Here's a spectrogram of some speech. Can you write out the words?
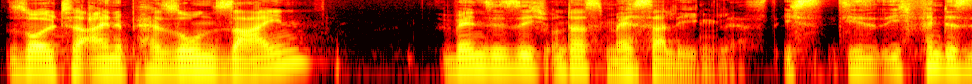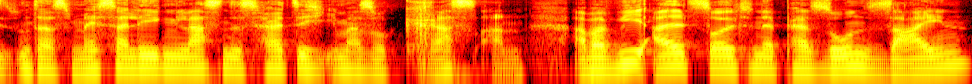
sollte eine Person sein, wenn sie sich unter das Messer legen lässt. Ich, ich finde, das unter das Messer legen lassen, das hört sich immer so krass an. Aber wie alt sollte eine Person sein,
